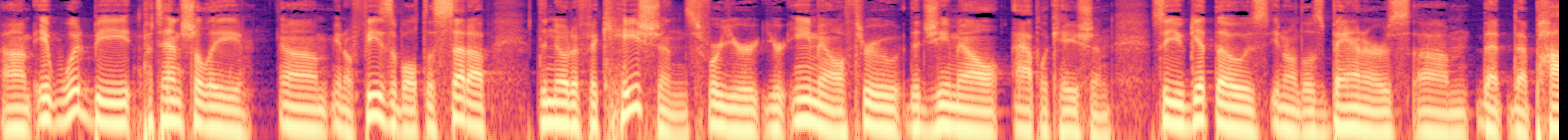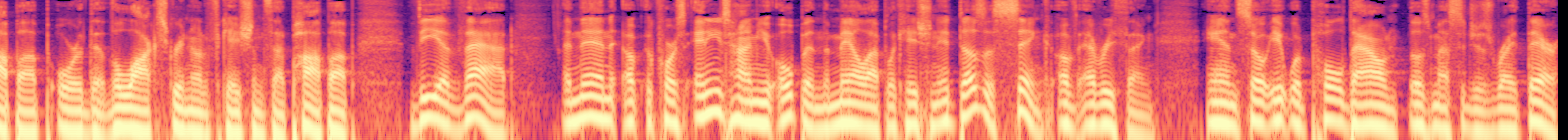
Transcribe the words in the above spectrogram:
um, it would be potentially um, you know feasible to set up the notifications for your your email through the Gmail application. So you get those you know those banners um, that that pop up or the the lock screen notifications that pop up via that. And then, of course, anytime you open the mail application, it does a sync of everything, and so it would pull down those messages right there.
